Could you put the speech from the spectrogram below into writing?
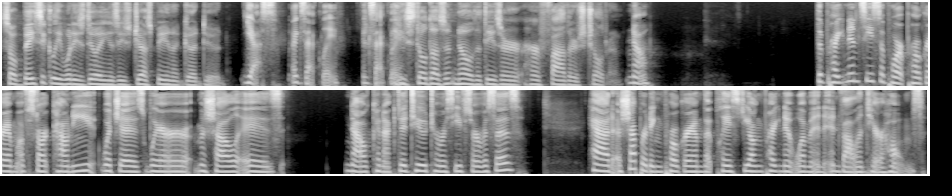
So basically, what he's doing is he's just being a good dude. Yes. Exactly. Exactly. He still doesn't know that these are her father's children. No. The pregnancy support program of Stark County, which is where Michelle is now connected to to receive services, had a shepherding program that placed young pregnant women in volunteer homes.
